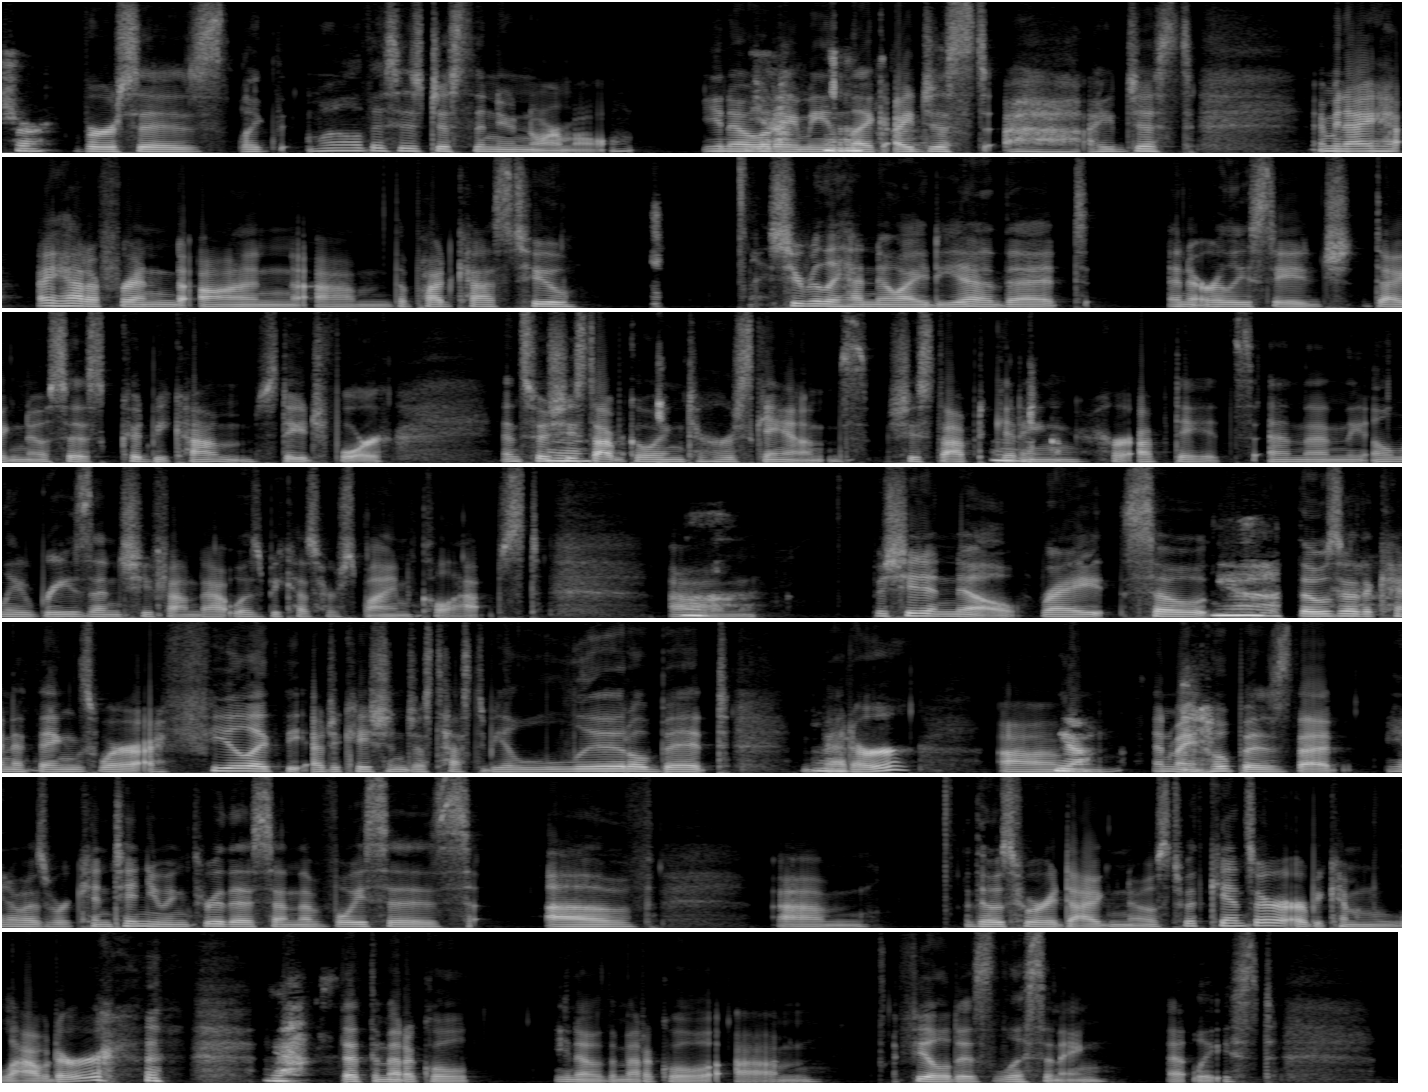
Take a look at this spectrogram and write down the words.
Sure. versus like well this is just the new normal you know what i mean like i just uh, i just i mean i i had a friend on um, the podcast who she really had no idea that an early stage diagnosis could become stage four and so she Mm. stopped going to her scans she stopped Mm. getting her updates and then the only reason she found out was because her spine collapsed Ugh. um, but she didn't know right so Yeah. those are the kind of things where I feel like the education just has to be a little bit Mm. better. Um, Yeah. And my hope is that, you know, as we're continuing through this and the voices of um, those who are diagnosed with cancer are becoming louder, Yeah. that the medical, you know, the medical um, field is listening at least.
